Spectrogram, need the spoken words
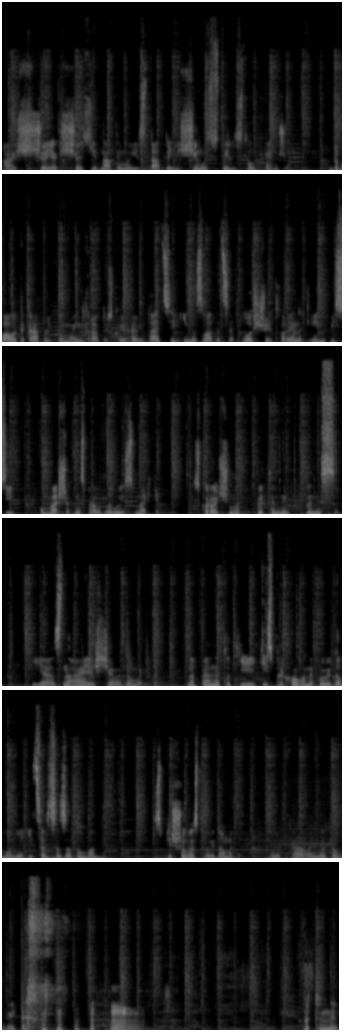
а що якщо з'єднати мої статуї з чимось в стилі Стоунхенджу? Добавити крапелькою майнкрафтовської гравітації і назвати це площею тваринок і NPC, померших несправедливою смертю. Скорочено питини пиниси. Я знаю, що ви думаєте. Напевне, тут є якесь приховане повідомлення, і це все задумано. Спішу вас повідомити. Ви правильно думаєте. Питини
